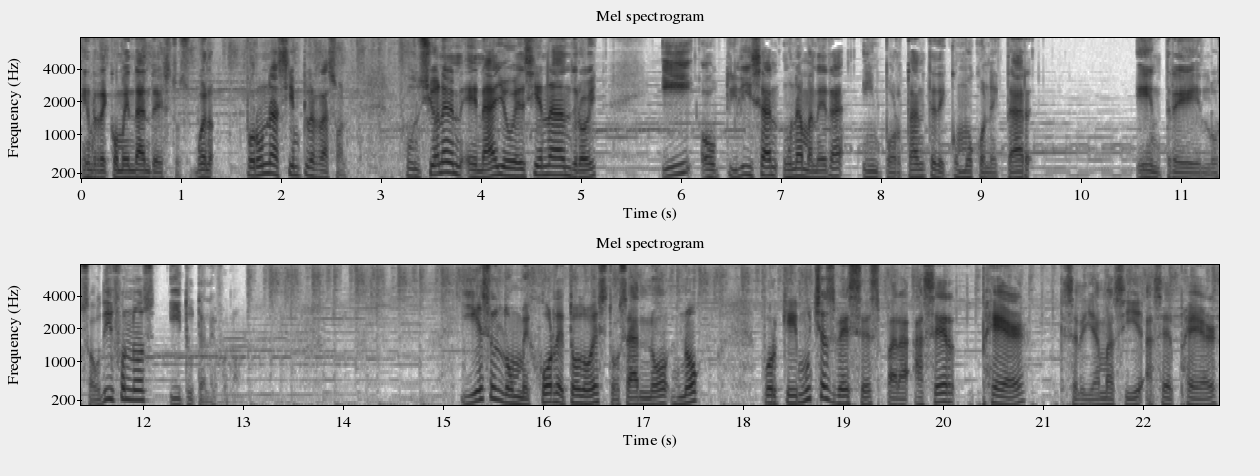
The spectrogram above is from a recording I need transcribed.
en recomendar estos? Bueno, por una simple razón funcionan en iOS y en Android y utilizan una manera importante de cómo conectar entre los audífonos y tu teléfono. Y eso es lo mejor de todo esto, o sea, no no porque muchas veces para hacer pair, que se le llama así, hacer pair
